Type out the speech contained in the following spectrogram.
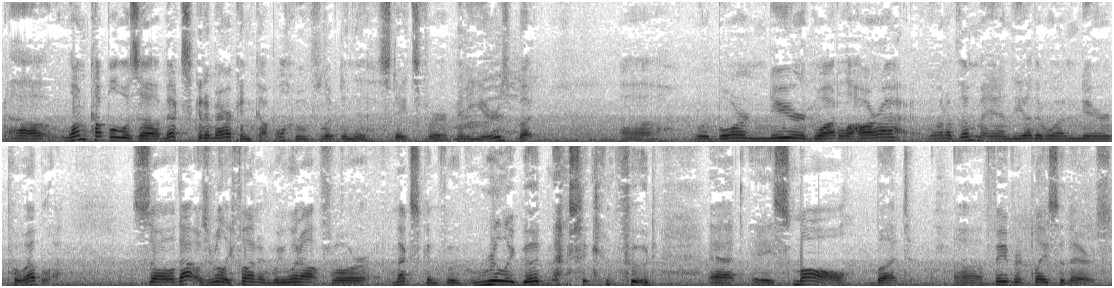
Uh, one couple was a Mexican American couple who've lived in the States for many years, but uh, were born near Guadalajara, one of them, and the other one near Puebla. So that was really fun, and we went out for Mexican food, really good Mexican food, at a small but uh, favorite place of theirs.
